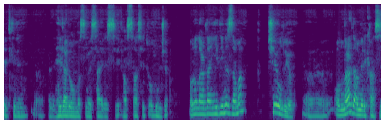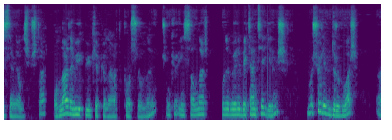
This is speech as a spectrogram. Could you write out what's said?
etlerin hani helal olması vesairesi hassasiyeti olunca oralardan yediğiniz zaman şey oluyor. E, onlar da Amerikan sistemine alışmışlar. Onlar da büyük büyük yapıyorlar artık porsiyonları. Çünkü insanlar burada böyle beklentiye girmiş. Ama şöyle bir durum var. E,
